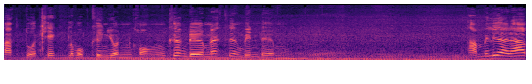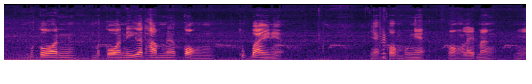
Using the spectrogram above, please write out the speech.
ปลั๊กตรวจเช็คระบบเครื่องยนต์ของเครื่องเดิมนะ เครื่องเบนซ์เดิมทำไปเรื่อยนะครับ เมื่อก่อนเมื่อก่อนนี้ก็ทำนะกล่องทุกใบเนี่ยเนี่ยกล่องพวกเนี้ยกล่องอะไรมั่งนี่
